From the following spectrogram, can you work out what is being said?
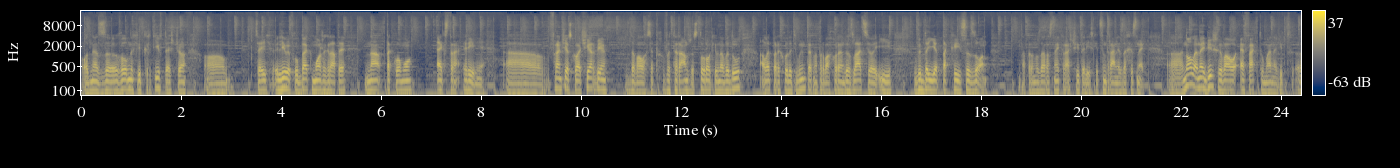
одне з головних відкриттів, те, що е, цей лівий фулбек може грати на такому екстра рівні. Е, Франческо Ачербі, здавалося б, ветеран вже 100 років на виду, але переходить в інтер на правах оренди з Лаціо і видає такий сезон. Напевно, зараз найкращий італійський центральний захисник. Е, Ну, але найбільший вау-ефект у мене від е,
